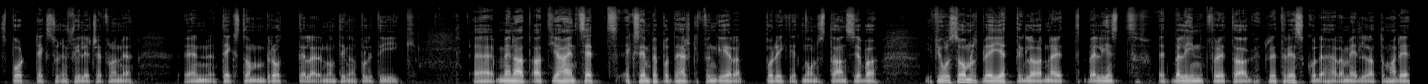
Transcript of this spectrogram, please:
sporttext som skiljer sig från en, en text om brott eller någonting om politik. Eh, men att, att jag har inte sett exempel på att det här ska fungera på riktigt någonstans. Jag var, I fjol somras blev jag jätteglad när ett, Berlins, ett Berlinföretag, Retresco, det här meddelade att de hade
